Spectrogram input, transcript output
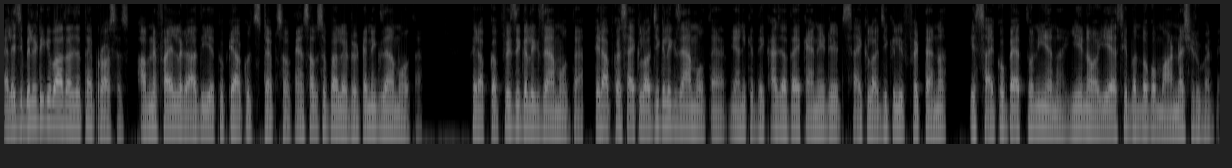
एलिजिबिलिटी के बाद आ जाता है प्रोसेस आपने फ़ाइल लगा दी है तो क्या कुछ स्टेप्स होते हैं? सबसे पहले रिटर्न एग्ज़ाम होता है, फिर आपका फ़िज़िकल एग्ज़ाम होता है, फिर आपका साइकोलॉजिकल एग्ज़ाम होता है। यानी कि देखा जाता है कैंडिडेट साइकोलॉजिकली फिट है ना, ये साइकोपैथ तो नहीं है ना, ये ना ये ऐसे बंदों को मारना शुरू कर दे।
